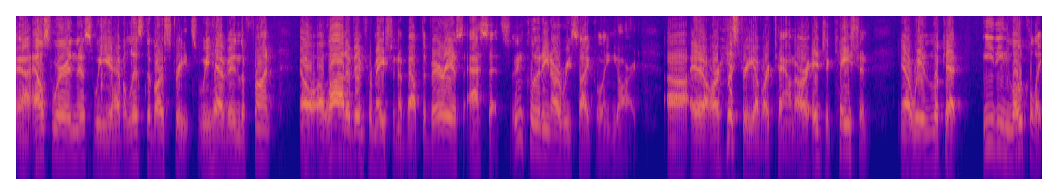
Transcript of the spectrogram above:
Uh, elsewhere in this, we have a list of our streets. We have in the front a lot of information about the various assets, including our recycling yard uh, our history of our town, our education. You know, we look at eating locally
